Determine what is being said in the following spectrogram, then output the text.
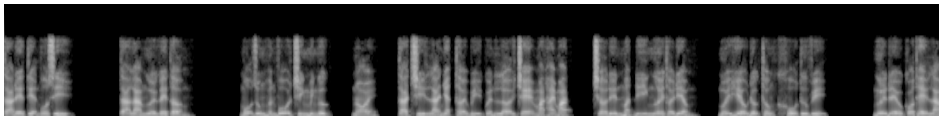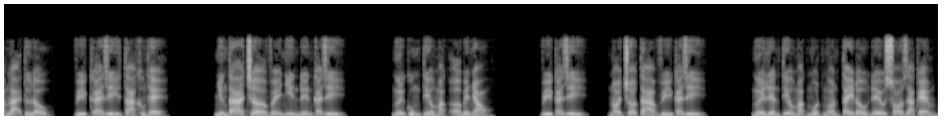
Ta đề tiện vô sỉ. Ta làm người ghê tởm. Mộ Dung Hân vỗ chính mình ngực, nói, ta chỉ là nhất thời bị quyền lợi che mắt hai mắt, chờ đến mất đi ngươi thời điểm, mới hiểu được thống khổ tư vị. Ngươi đều có thể làm lại từ đầu, vì cái gì ta không thể. Nhưng ta trở về nhìn đến cái gì? Ngươi cùng tiêu mặc ở bên nhau. Vì cái gì? Nói cho ta vì cái gì? Ngươi liền tiêu mặc một ngón tay đầu đều so ra kém.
